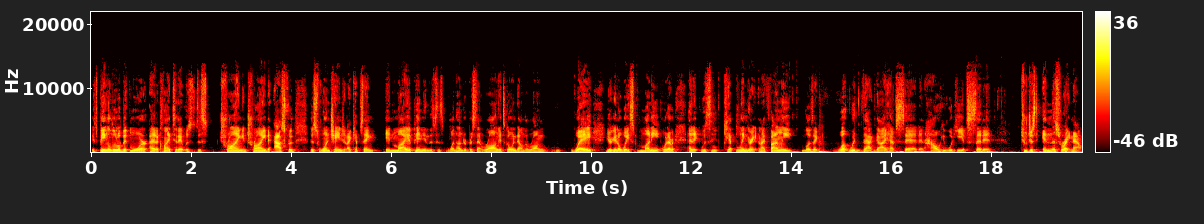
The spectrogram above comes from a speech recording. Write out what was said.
It's being a little bit more. I had a client today that was just trying and trying to ask for this one change, and I kept saying, in my opinion, this is 100% wrong. It's going down the wrong way. You're going to waste money, whatever. And it was kept lingering, and I finally was like, what would that guy have said, and how he would he have said it? to just end this right now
